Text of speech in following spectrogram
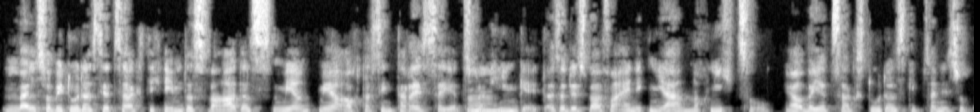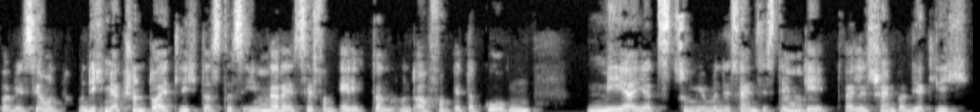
Weil so wie du das jetzt sagst, ich nehme das wahr, dass mehr und mehr auch das Interesse jetzt mhm. dorthin geht. Also das war vor einigen Jahren noch nicht so. Ja, aber jetzt sagst du das, gibt es eine Supervision. Und ich merke schon deutlich, dass das mhm. Interesse mhm. von Eltern und auch von Pädagogen mehr jetzt zum Human Design System mhm. geht, weil es scheinbar wirklich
